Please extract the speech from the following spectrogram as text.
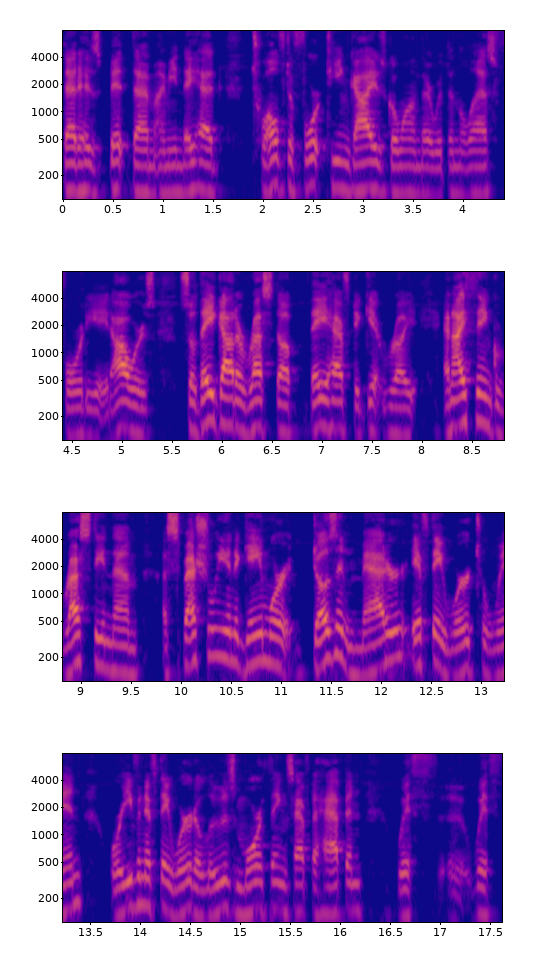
that has bit them. I mean, they had 12 to 14 guys go on there within the last 48 hours. So they got to rest up. They have to get right. And I think resting them, especially in a game where it doesn't matter if they were to win or even if they were to lose, more things have to happen with uh, with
